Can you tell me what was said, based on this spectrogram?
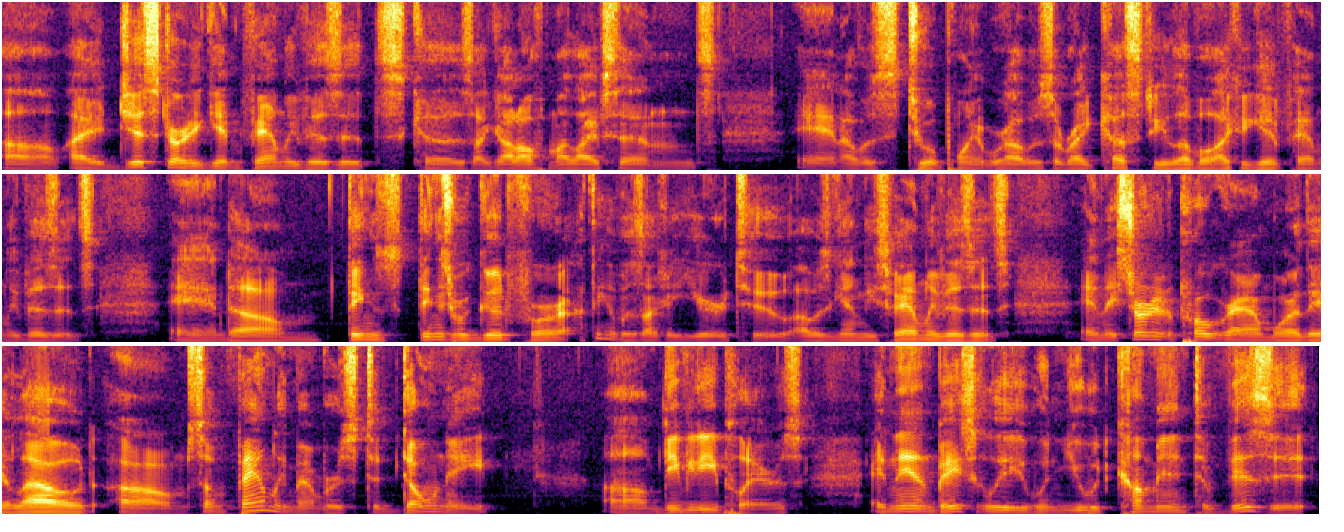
Um, I just started getting family visits because I got off my life sentence and I was to a point where I was the right custody level. I could get family visits and um, things things were good for I think it was like a year or two. I was getting these family visits, and they started a program where they allowed um, some family members to donate um, DVD players, and then basically when you would come in to visit.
